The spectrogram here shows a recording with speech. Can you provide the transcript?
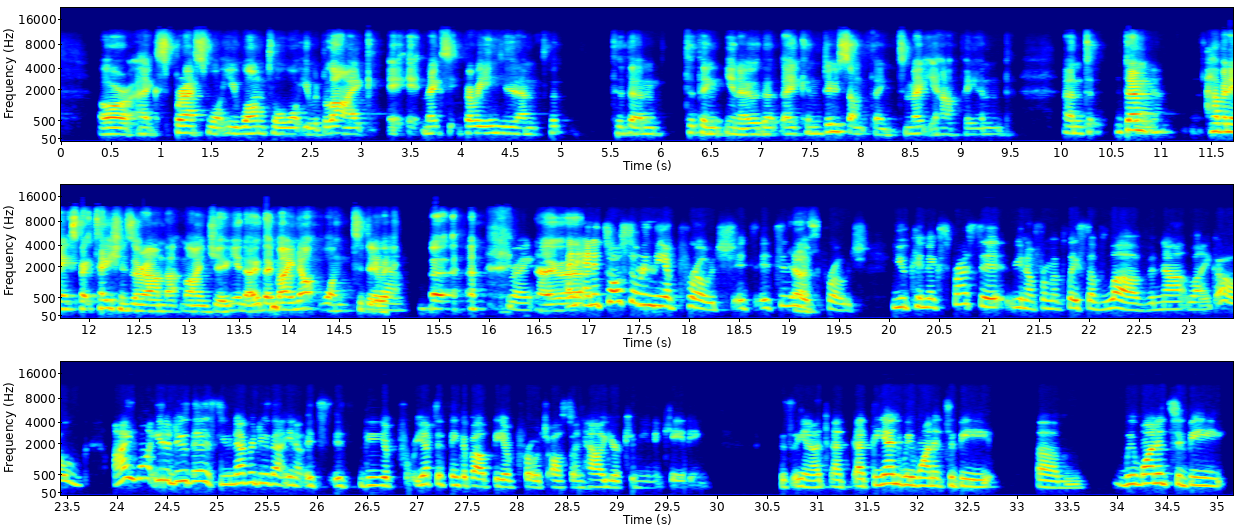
or express what you want or what you would like, it, it makes it very easy then for to them to think, you know, that they can do something to make you happy and and don't yeah have any expectations around that, mind you. You know, they might not want to do yeah. it. But, right. You know, uh, and, and it's also in the approach. It's it's in yes. the approach. You can express it, you know, from a place of love and not like, oh, I want you to do this. You never do that. You know, it's it's the you have to think about the approach also and how you're communicating. Because you know, at, at the end, we want it to be um, we want it to be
